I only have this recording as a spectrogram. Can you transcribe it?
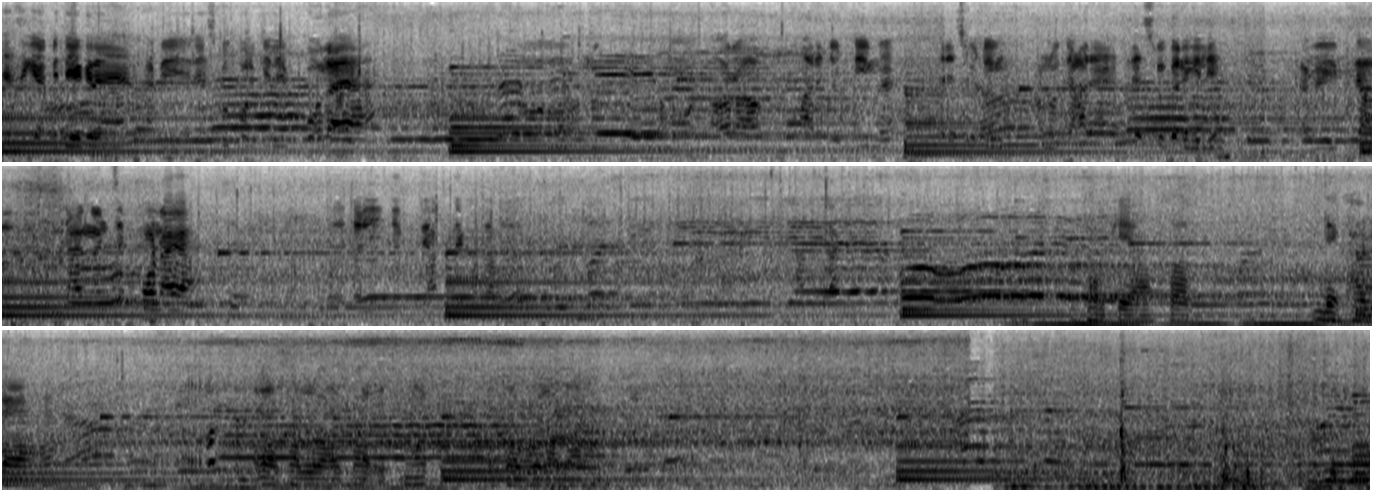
जैसे कि अभी देख रहे हैं, अभी रेस्क्यू कॉल के लिए कॉल आया। है और आप, हमारी जो टीम है रेस्क्यू टीम, हम लोग जा रहे हैं रेस्क्यू करने के लिए। अभी फ़िलहाल डायमंड से फ़ोन आया। तो चलिए देखते हैं देखते हैं। घर के आसपास देखा गया है। ऐसा वैसा इसमें ऐसा बोला जा रहा है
